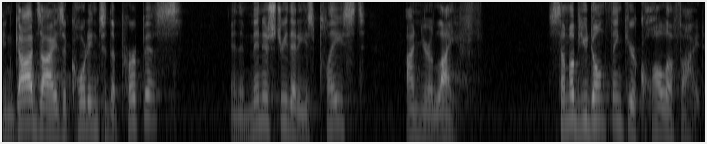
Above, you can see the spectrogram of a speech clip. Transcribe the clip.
in God's eyes according to the purpose and the ministry that he's placed on your life. Some of you don't think you're qualified.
